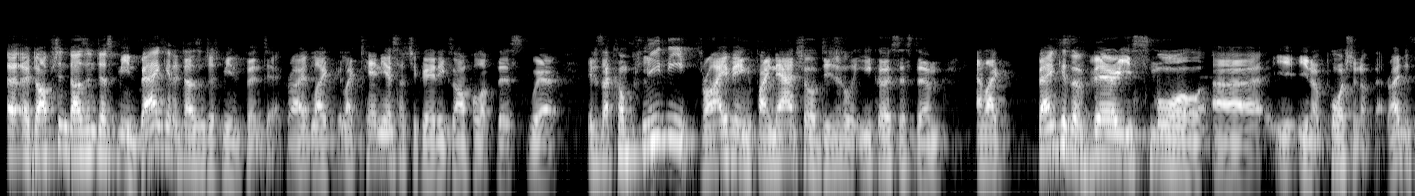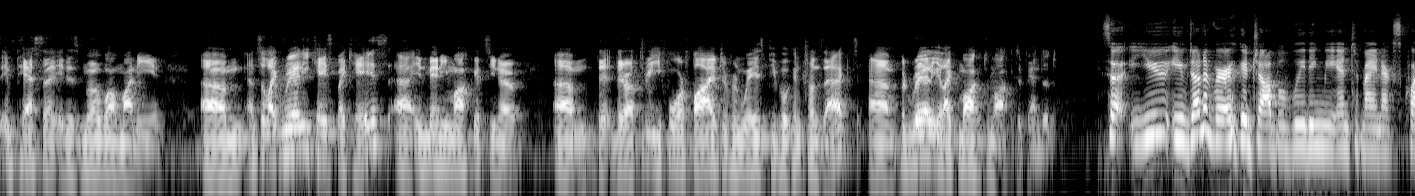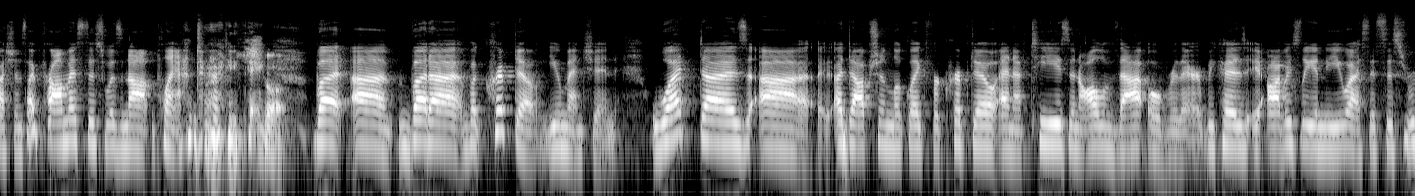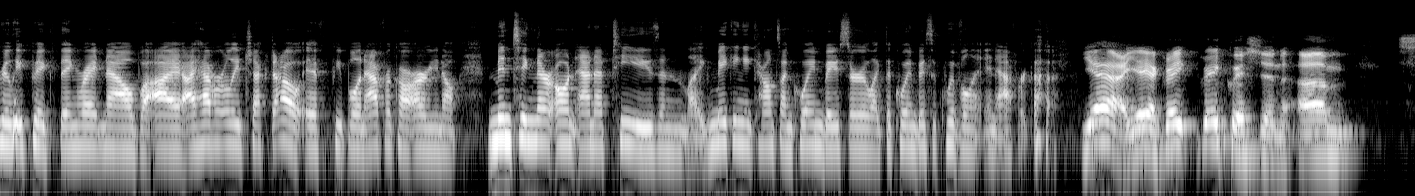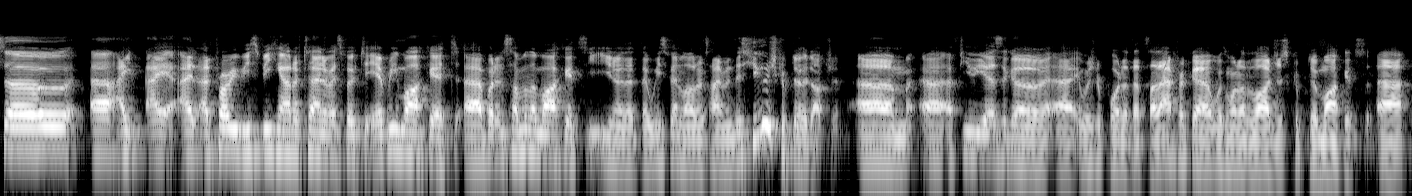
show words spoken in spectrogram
adoption doesn't just mean bank and it doesn't just mean fintech, right? Like like Kenya is such a great example of this, where it is a completely thriving financial digital ecosystem, and like bank is a very small uh, you, you, know portion of that, right? It's M-Pesa, it is mobile money, um, and so like really case by case. Uh, in many markets, you know, um, th- there are three, four, five different ways people can transact, um, but really like market to market dependent. So you you've done a very good job of leading me into my next questions. I promise this was not planned or anything. sure. But uh, but uh, but crypto you mentioned. What does uh, adoption look like for crypto NFTs and all of that over there? Because it, obviously in the U.S. it's this really big thing right now. But I I haven't really checked out if people in Africa are you know minting their own NFTs and like making accounts on Coinbase or like the Coinbase equivalent in Africa. Yeah, yeah, great, great question. Um, so uh, I, I, I'd probably be speaking out of turn if I spoke to every market, uh, but in some of the markets, you know, that, that we spend a lot of time in, there's huge crypto adoption. Um, uh, a few years ago, uh, it was reported that South Africa was one of the largest crypto markets uh,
